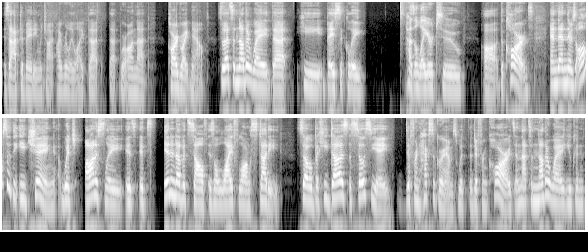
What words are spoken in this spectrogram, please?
is activating, which I, I really like that that we're on that card right now. So that's another way that he basically has a layer to uh, the cards. And then there's also the I Ching, which honestly is it's in and of itself is a lifelong study. So, but he does associate different hexagrams with the different cards, and that's another way you can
